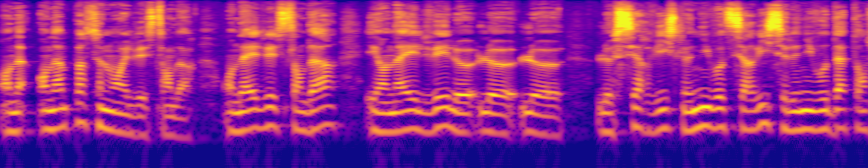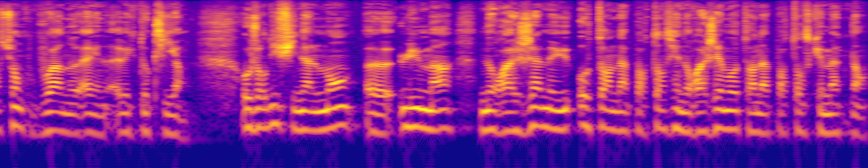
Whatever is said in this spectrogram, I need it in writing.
On n'a on a pas seulement élevé le standard, on a élevé le standard et on a élevé le, le, le, service, le niveau de service et le niveau d'attention qu'on peut avoir avec nos clients. Aujourd'hui, finalement, euh, l'humain n'aura jamais eu autant d'importance et n'aura jamais autant d'importance que maintenant.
